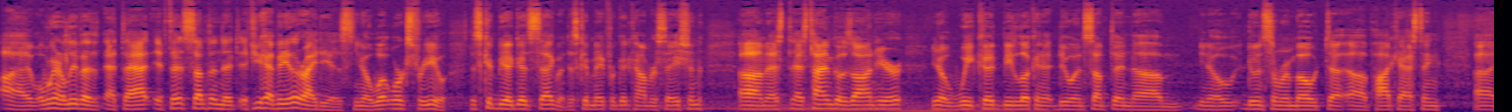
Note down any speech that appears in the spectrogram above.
uh, we're going to leave it at that. If that's something that, if you have any other ideas, you know, what works for you, this could be a good segment. This could make for good conversation. Um, as as time goes on here, you know, we could be looking at doing something, um, you know, doing some remote uh, uh, podcasting, uh,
